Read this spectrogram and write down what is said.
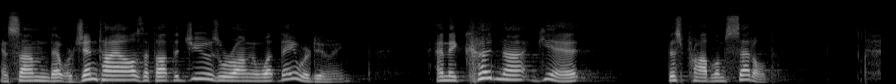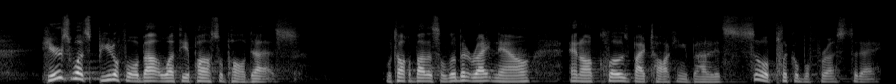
and some that were Gentiles that thought the Jews were wrong in what they were doing. And they could not get this problem settled. Here's what's beautiful about what the Apostle Paul does. We'll talk about this a little bit right now, and I'll close by talking about it. It's so applicable for us today.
